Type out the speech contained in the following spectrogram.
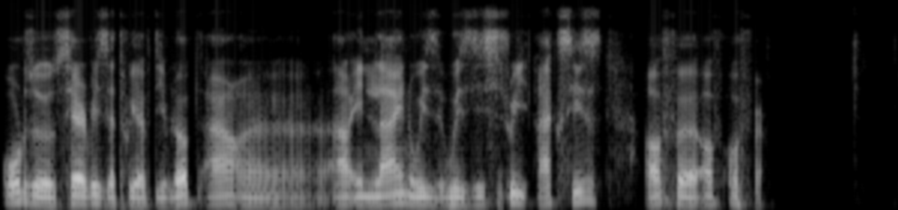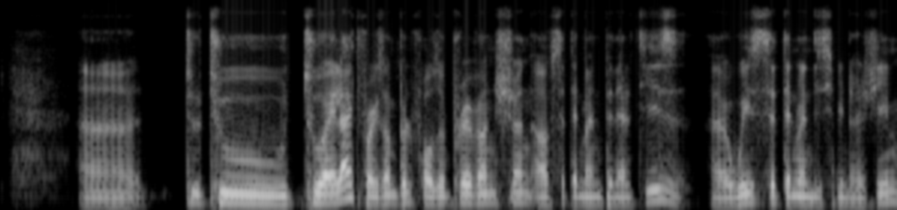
all the services that we have developed are uh, are in line with with these three axes of uh, of offer. To, to, to highlight, for example, for the prevention of settlement penalties uh, with settlement discipline regime,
